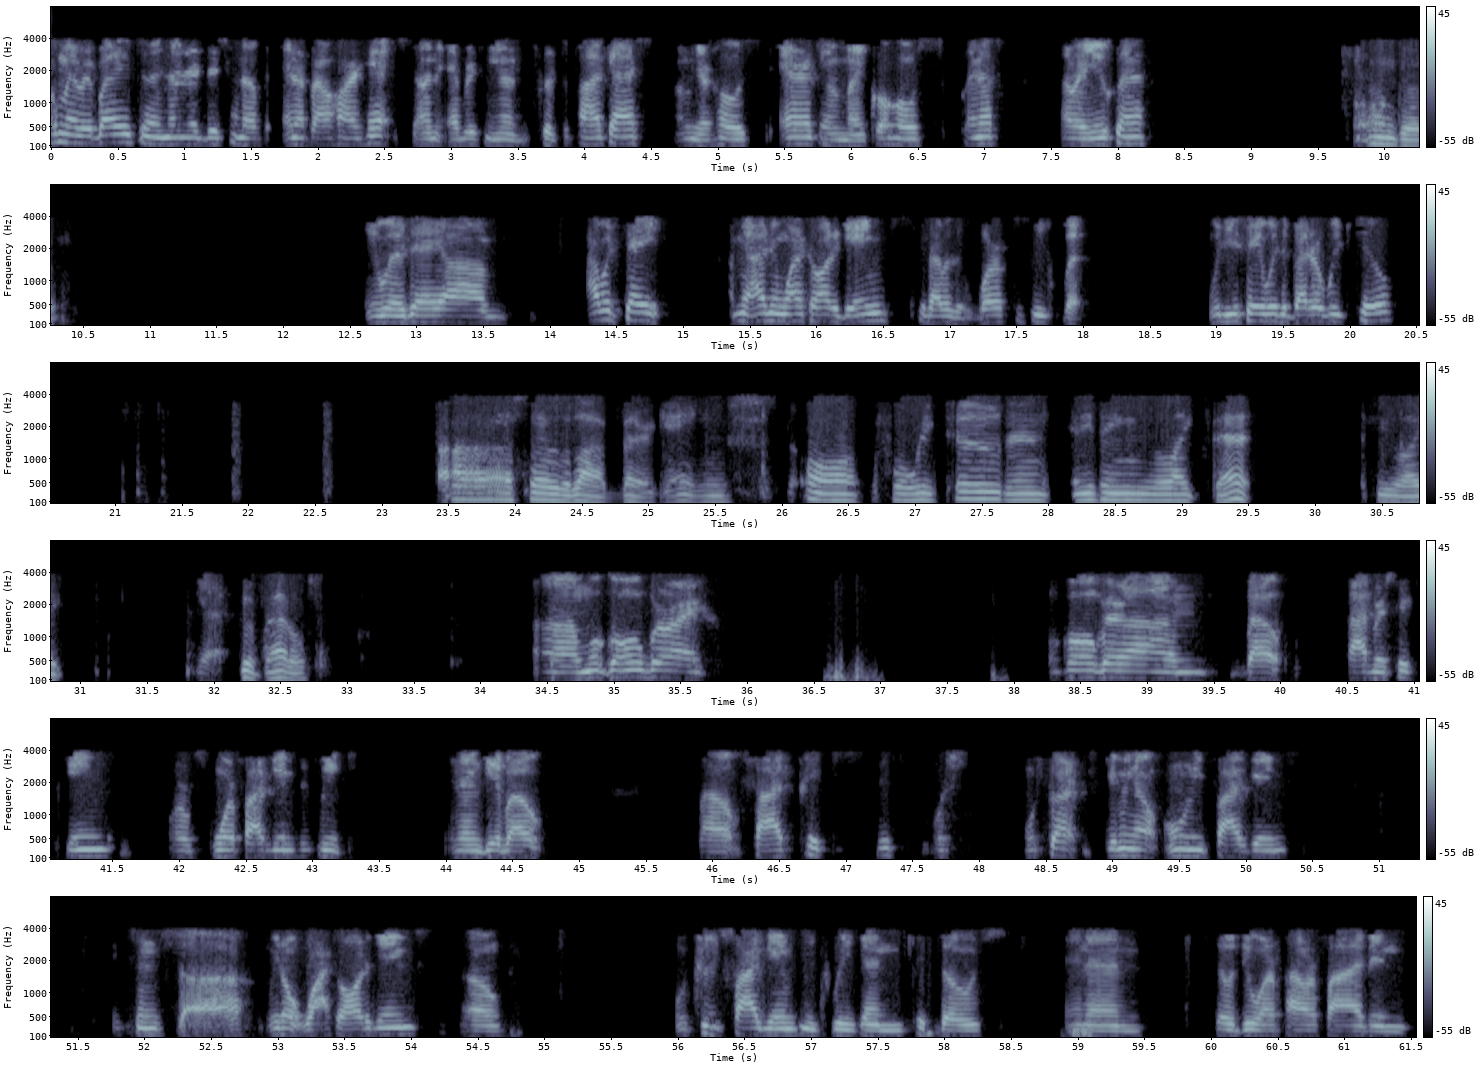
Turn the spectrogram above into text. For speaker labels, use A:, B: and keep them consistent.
A: Welcome everybody to another edition of NFL Hard Hits on Everything on Unscripted Podcast. I'm your host Eric and my co-host Kenneth. How are you, Kenneth?
B: I'm good.
A: It was a, um, I would say, I mean, I didn't watch all the games because I was at work this week, but would you say it was a better week too?
B: Uh, I say it was a lot better games on for week two than anything like that. You like,
A: yeah,
B: good battles.
A: Um, we'll go over our, we'll go over um about five or six games or four or five games this week, and then give out about five picks. This we'll, we'll start giving out only five games since uh, we don't watch all the games. So we'll choose five games each week and pick those, and then still do our Power Five and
